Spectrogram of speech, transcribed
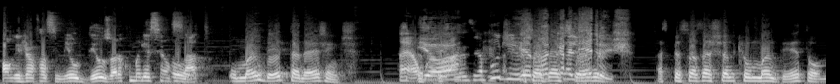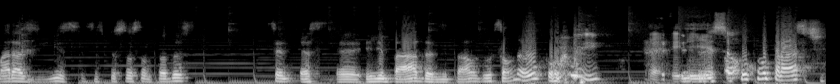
Alguém já vai falar assim, meu Deus, olha como ele é sensato. O Mandetta, né, gente? É, um E ó, exemplo disso. As pessoas achando que o Mandetta, o Maraziz, essas pessoas são todas é, é, ilibadas e tal. Não são, não, pô. Sim. É, e- É esse é, por contraste.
